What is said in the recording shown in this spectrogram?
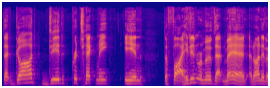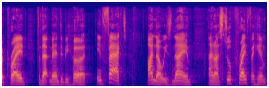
that God did protect me in the fire. He didn't remove that man, and I never prayed for that man to be hurt. In fact, I know his name, and I still pray for him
